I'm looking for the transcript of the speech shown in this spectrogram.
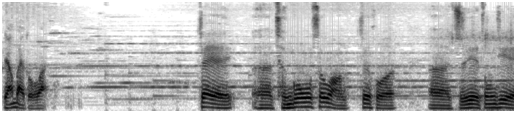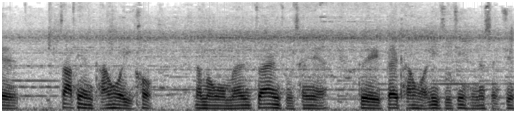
两百多万。在呃成功收网这伙呃职业中介诈骗团伙以后，那么我们专案组成员对该团伙立即进行了审讯。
